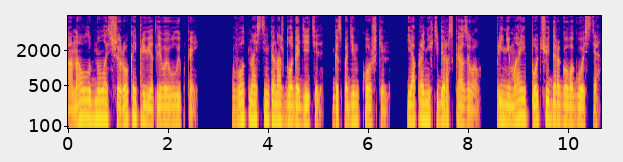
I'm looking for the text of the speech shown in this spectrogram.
она улыбнулась широкой приветливой улыбкой. «Вот, Настенька, наш благодетель, господин Кошкин. Я про них тебе рассказывал. Принимай и почуй дорогого гостя».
